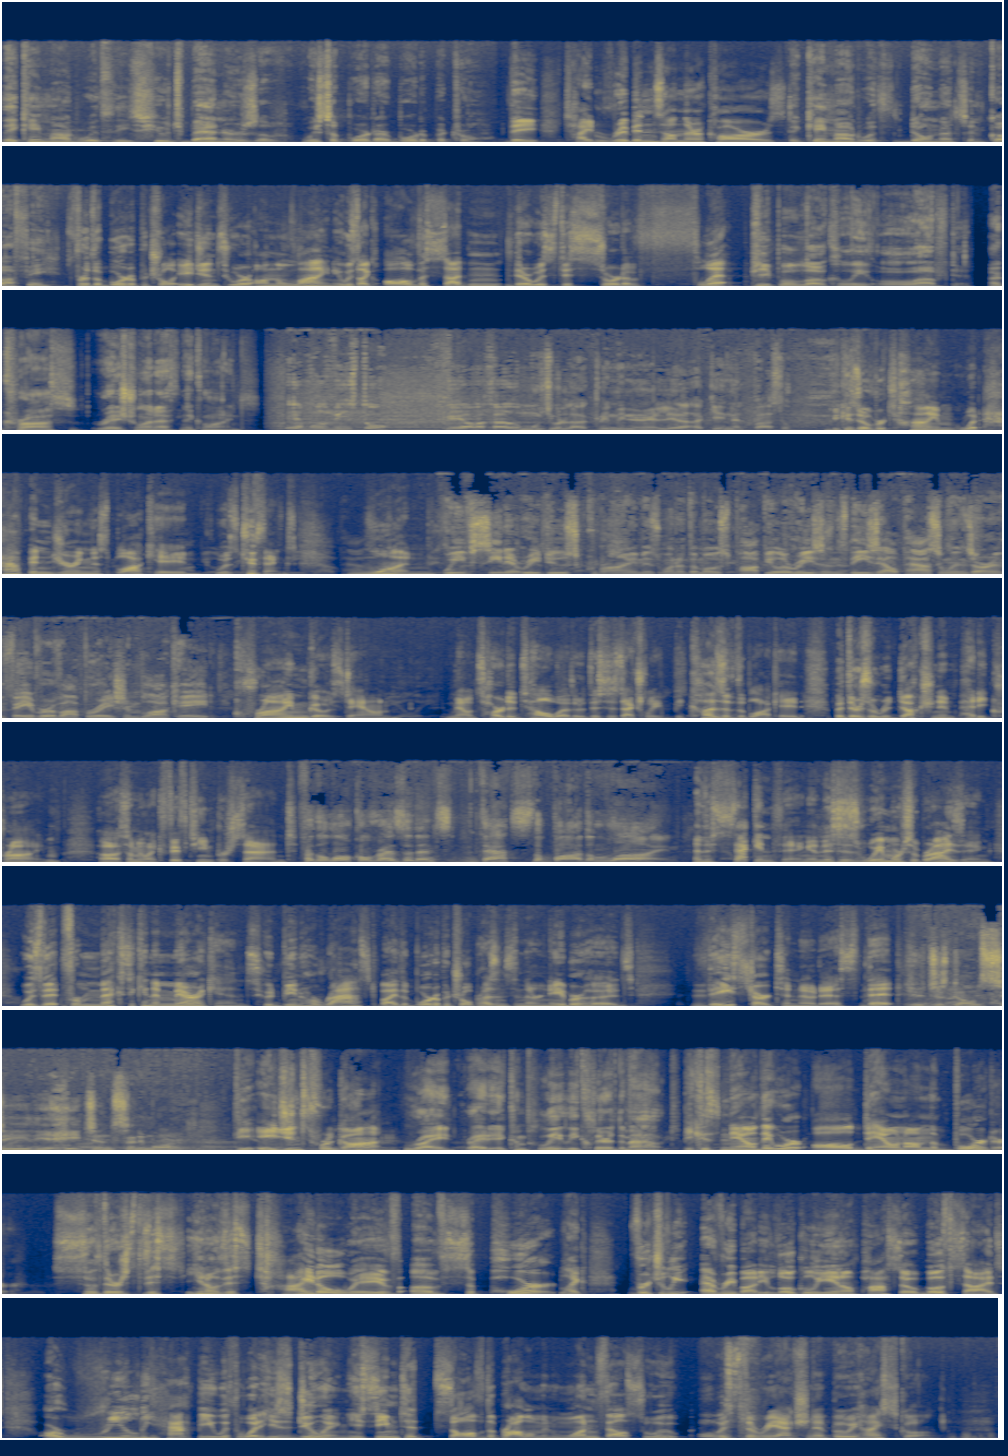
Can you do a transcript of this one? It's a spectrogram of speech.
they came out with these huge banners of "We support our Border Patrol." They tied ribbons on their cars. They came out with donuts and coffee for the Border Patrol agents who were on the line. It was like all of a sudden there was this sort of flip. People locally loved it across racial and ethnic lines. Hemos visto que ha bajado mucho la criminalidad aquí en El Paso. Because over time, what happened during this blockade was two things. One, we've seen it reduce crime is one of the most popular reasons these El Pasoans are in favor of Operation Blockade. Crime goes down. Now, it's hard to tell whether this is actually because of the blockade, but there's a reduction in petty crime, uh, something like 15%. For the local residents, that's the bottom line. And the second thing, and this is way more surprising, was that for Mexican Americans who'd been harassed by the Border Patrol presence in their neighborhoods, they start to notice that you just don't see the agents anymore. The agents were gone. Right, right. It completely cleared them out. Because now they were all down on the border. So there's this, you know, this tidal wave of support. Like virtually everybody locally in El Paso, both sides, are really happy with what he's doing. He seemed to solve the problem in one fell swoop. What was the reaction at Bowie High School?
